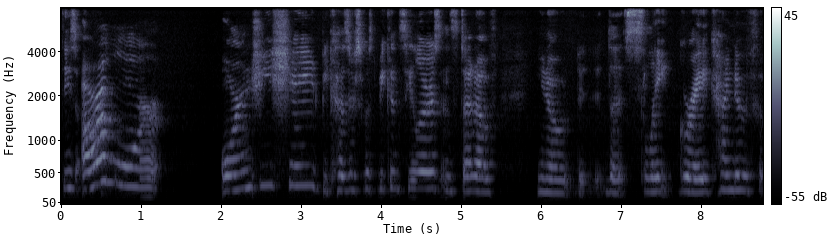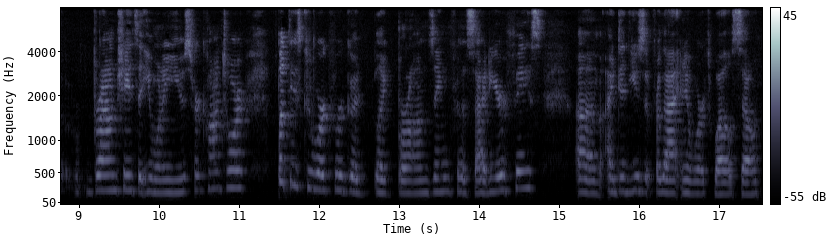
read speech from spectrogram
these are a more orangey shade because they're supposed to be concealers instead of you know the, slate gray kind of brown shades that you want to use for contour but these could work for good like bronzing for the side of your face um, I did use it for that and it worked well so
